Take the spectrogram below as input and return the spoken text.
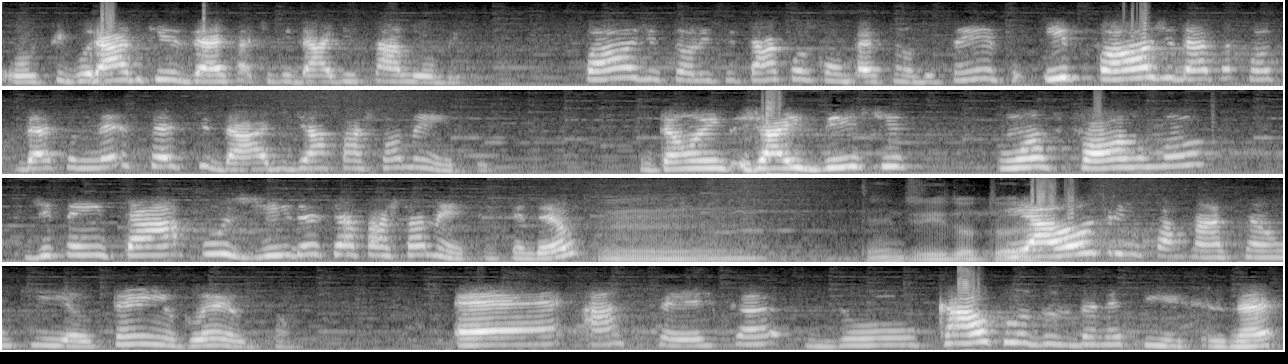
o segurado que exerce atividade insalubre, pode solicitar com conversão do tempo e foge dessa, dessa necessidade de afastamento. Então, já existe uma forma de tentar fugir desse afastamento, entendeu? Hum, entendi, doutor. E a outra informação que eu tenho, Gleudson, é acerca do cálculo dos benefícios, né?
